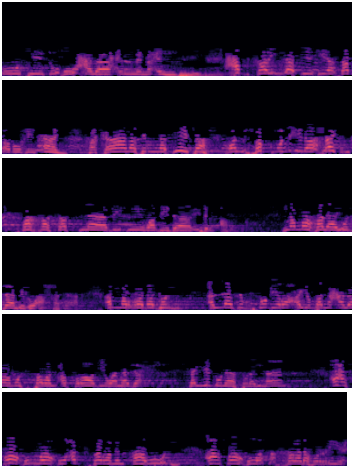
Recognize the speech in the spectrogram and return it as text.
أوتيته على علم عندي. عبقريتي هي سبب غناي. فكانت النتيجة والحكم الإلهي فخسفنا به وبداره الأرض. إن الله لا يجامل أحدا. أما الرجل الذي اختبر أيضا على مستوى الأفراد ونجح. سيدنا سليمان أعطاه الله أكثر من قارون. أعطاه وسخر له الريح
